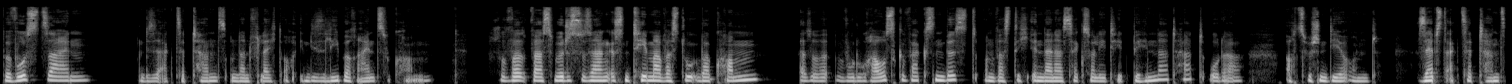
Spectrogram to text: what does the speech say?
Bewusstsein und diese Akzeptanz und dann vielleicht auch in diese Liebe reinzukommen. So was, was würdest du sagen, ist ein Thema, was du überkommen, also wo du rausgewachsen bist und was dich in deiner Sexualität behindert hat oder auch zwischen dir und Selbstakzeptanz,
